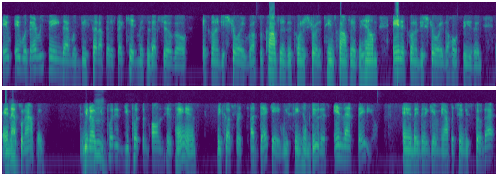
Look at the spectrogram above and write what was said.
it it was everything that would be set up that if that kid misses that field goal, it's going to destroy Russell's confidence. It's going to destroy the team's confidence in him, and it's going to destroy the whole season. And that's what happened. You know, you hmm. put it, you put the ball in his hands because for a decade we've seen him do this in that stadium, and they didn't give him the opportunity. So that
